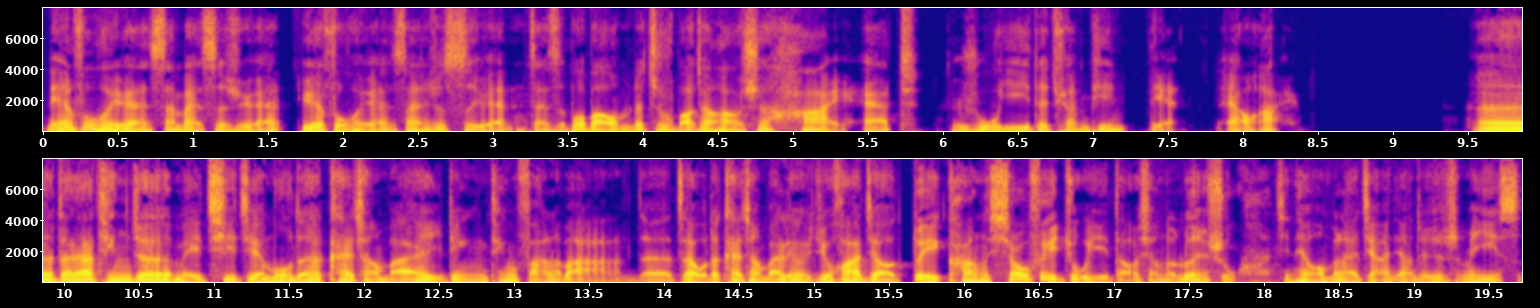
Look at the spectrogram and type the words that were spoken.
年付会员三百四十元，月付会员三十四元。再次播报，我们的支付宝账号是 Hi at 如一的全拼点 L I。呃，大家听着每期节目的开场白一定听烦了吧？呃，在我的开场白里有一句话叫“对抗消费主义导向的论述”。今天我们来讲一讲这是什么意思。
